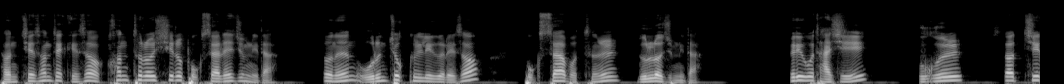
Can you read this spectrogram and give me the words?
전체 선택해서 Ctrl C로 복사를 해줍니다. 또는 오른쪽 클릭을 해서 복사 버튼을 눌러줍니다. 그리고 다시 구글 Search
